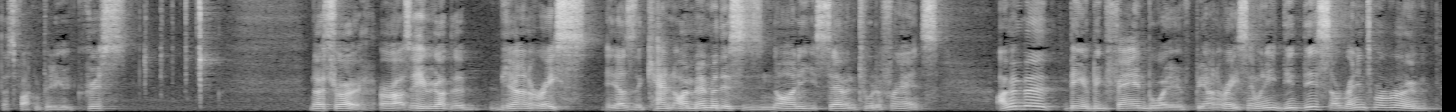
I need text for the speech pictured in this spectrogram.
that's fucking pretty good. Chris, no throw. All right, so here we got the Bjarne Riis. He does the cannon. I remember this is '97 Tour de France. I remember being a big fanboy of Bjarne Riis, and when he did this, I ran into my room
